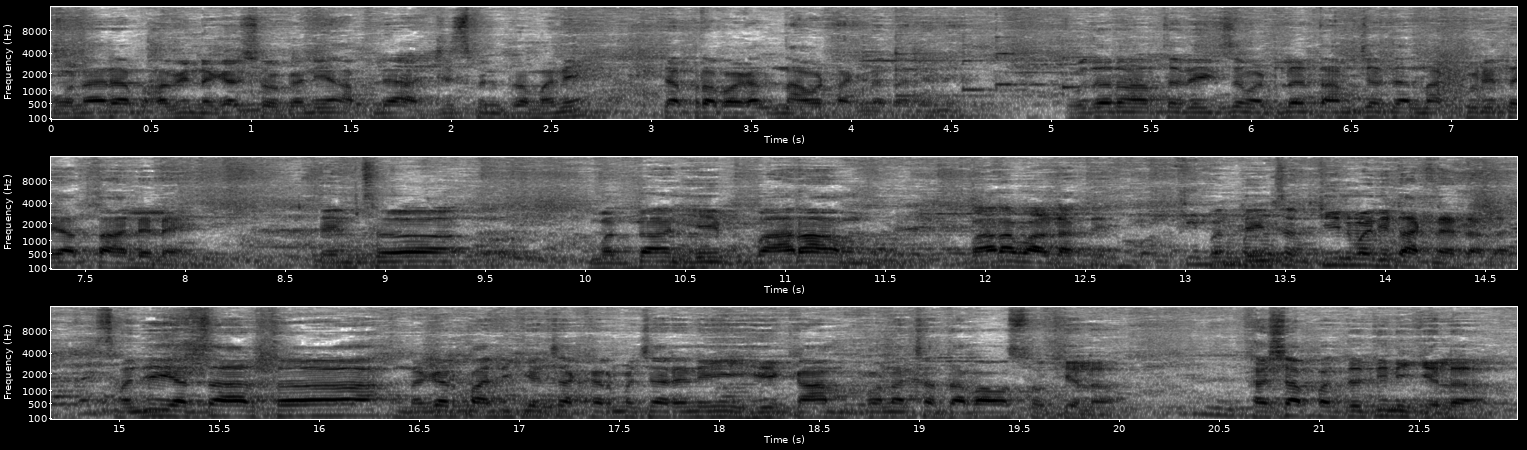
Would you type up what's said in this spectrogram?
होणाऱ्या भावी नगरसेवकांनी आपल्या ॲडजस्टमेंटप्रमाणे त्या प्रभागात नावं टाकण्यात आलेले आहे उदाहरणार्थ द्यायचं म्हटलं तर आमच्या त्या नागपुरीतही आत्ता आलेलं आहे. त्यांचं मतदान हे बारा बारा वार्डात आहे. पण त्यांचं तीनमध्ये टाकण्यात आलं. म्हणजे याचा अर्थ नगरपालिकेच्या कर्मचाऱ्यांनी हे काम कोणाच्या दबावास्तव केलं? कशा पद्धतीने केलं?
